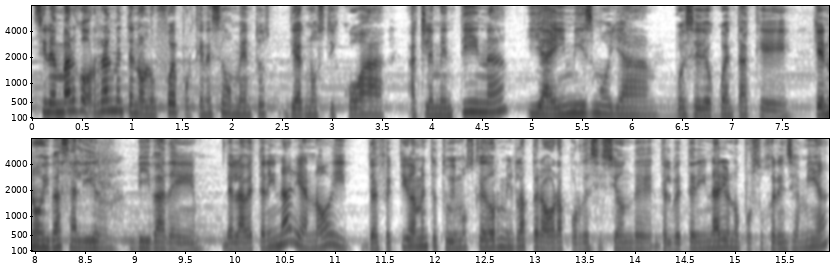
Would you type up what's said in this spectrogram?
Sin embargo, realmente no lo fue porque en ese momento diagnosticó a, a Clementina y ahí mismo ya pues se dio cuenta que que no iba a salir viva de, la veterinaria, ¿no? Y efectivamente tuvimos que dormirla, pero ahora por decisión del veterinario, no por sugerencia mía.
